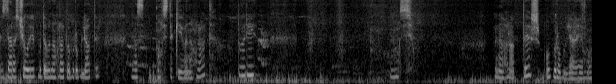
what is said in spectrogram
Ось зараз чоловік буде виноград обробляти. У нас ось такий виноград в дворі. Ось. Виноград теж обробляємо.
